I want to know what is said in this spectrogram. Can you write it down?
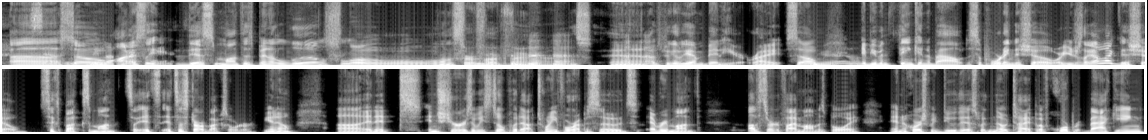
Uh, So, so honestly, this month has been a little slow on the Certified fans, and that's because we haven't been here, right? So, Yeah. if you've been thinking about supporting the show or you're just like i like this show six bucks a month so it's it's a starbucks order you know uh, and it ensures that we still put out 24 episodes every month of certified mama's boy and of course we do this with no type of corporate backing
